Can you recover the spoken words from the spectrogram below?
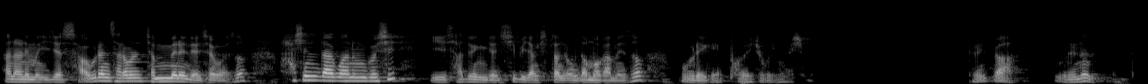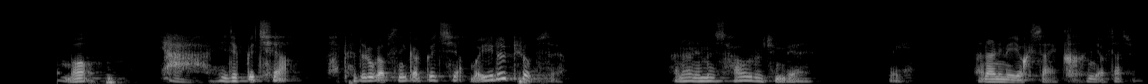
하나님은 이제 사울한 사람을 전면에 내세워서 하신다고 하는 것이 이 사도행전 12장 13장 넘어가면서 우리에게 보여주고 있는 것입니다. 그러니까 우리는 뭐 야, 이제 끝이야. 아, 베드로가 없으니까 끝이야. 뭐 이럴 필요 없어요. 하나님은 사울을 준비해요. 여기 하나님의 역사의 큰 역사 속에서.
